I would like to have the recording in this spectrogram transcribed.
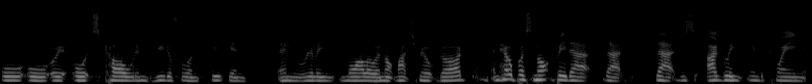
or, or, or it's cold and beautiful and thick and, and really Milo and not much milk, God. And help us not be that that that just ugly in between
